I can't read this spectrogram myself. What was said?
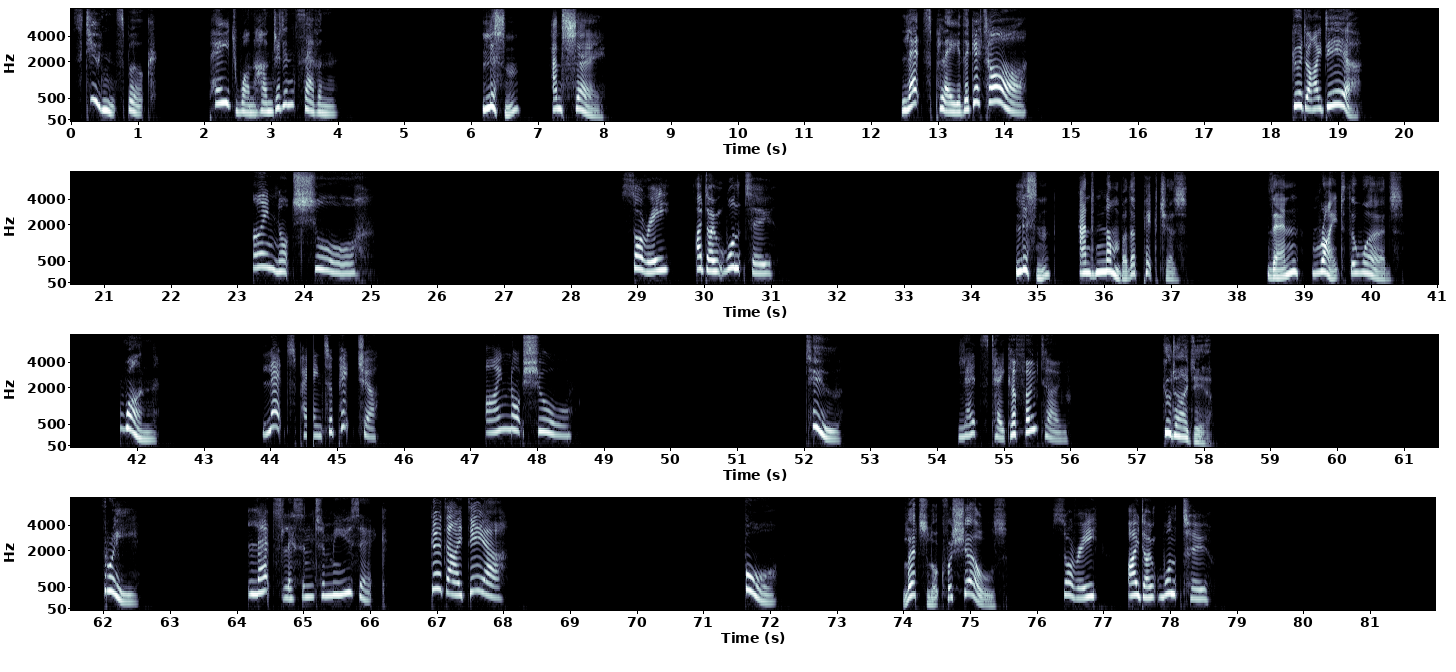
Student's Book, page 107. Listen and say. Let's play the guitar. Good idea. I'm not sure. Sorry, I don't want to. Listen and number the pictures. Then write the words. 1, Let's paint a picture. I'm not sure. 2, Let's take a photo. Good idea. 3, Let's listen to music. Good idea. 4, Let's look for shells. Sorry, I don't want to.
